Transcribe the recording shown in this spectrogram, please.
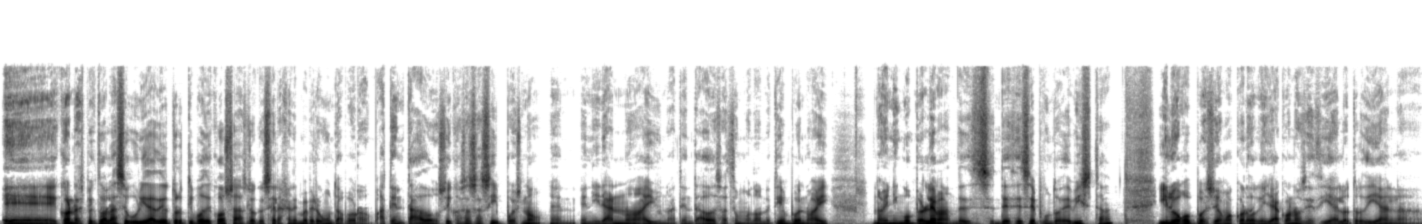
Eh, con respecto a la seguridad de otro tipo de cosas, lo que sea gente me pregunta por atentados y cosas así. Pues no, en, Irán no hay un atentado desde hace un montón de tiempo, no hay, no hay ningún problema desde, ese punto de vista. Y luego, pues yo me acuerdo que Jaco nos decía el otro día en, la,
